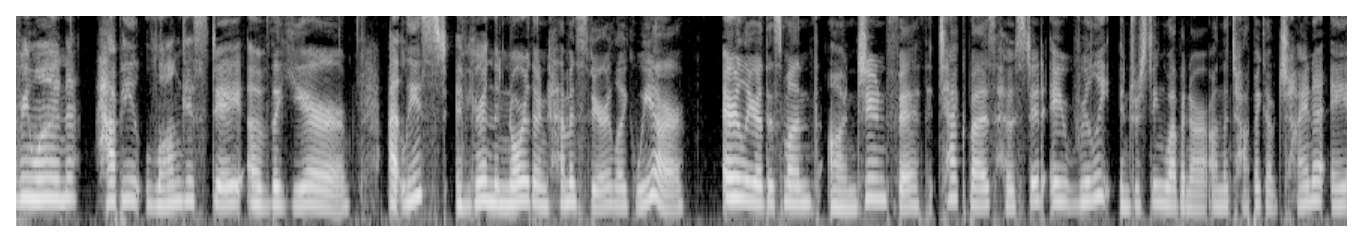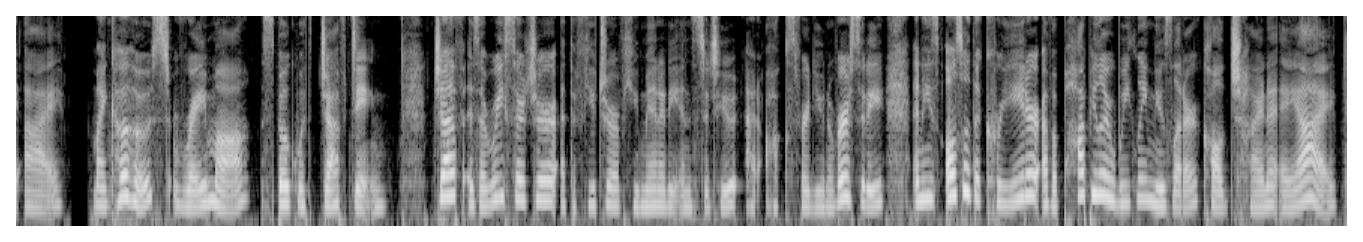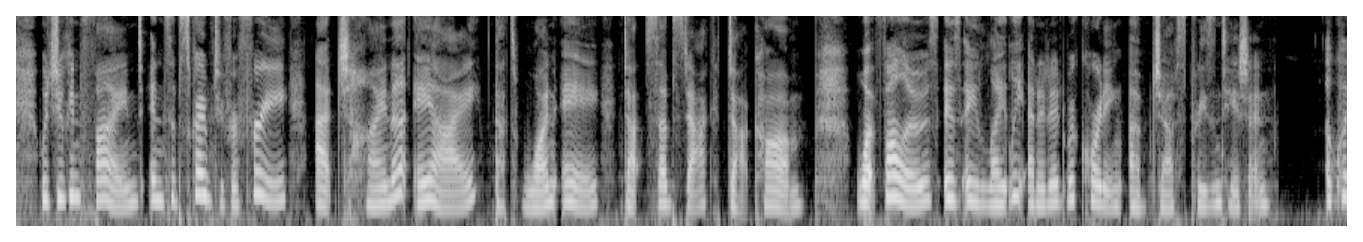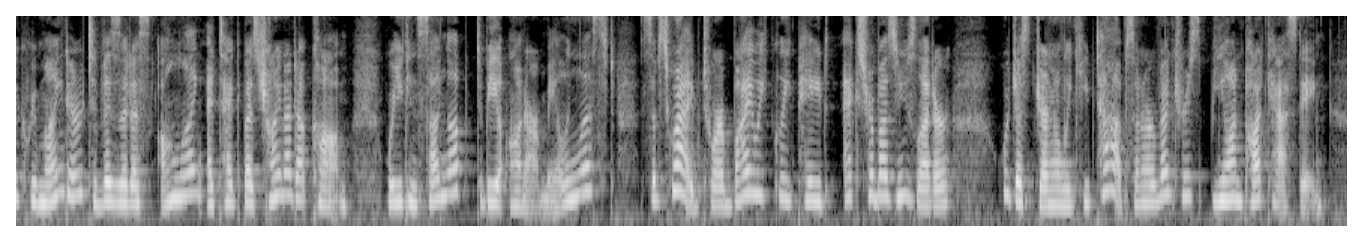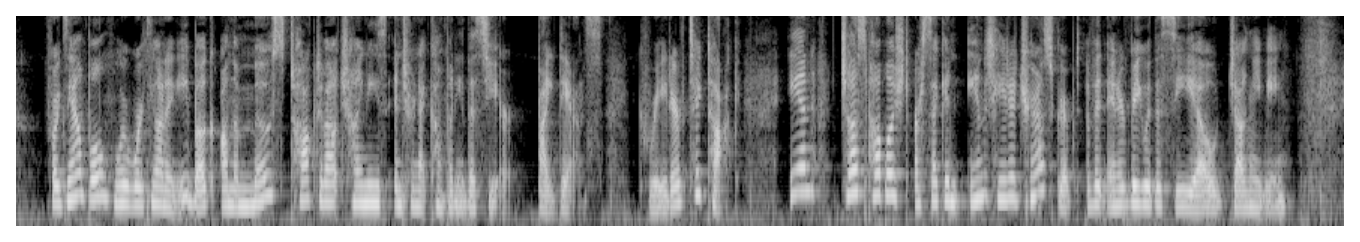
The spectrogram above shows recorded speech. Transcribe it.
everyone. Happy longest day of the year. At least if you're in the northern hemisphere like we are. Earlier this month, on June 5th, TechBuzz hosted a really interesting webinar on the topic of China AI. My co host, Rui Ma, spoke with Jeff Ding. Jeff is a researcher at the Future of Humanity Institute at Oxford University, and he's also the creator of a popular weekly newsletter called China AI, which you can find and subscribe to for free at China AI, that's 1A, dot substack.com. What follows is a lightly edited recording of Jeff's presentation. A quick reminder to visit us online at techbuzzchina.com, where you can sign up to be on our mailing list, subscribe to our bi weekly paid Extra Buzz newsletter, or just generally keep tabs on our ventures beyond podcasting. For example, we're working on an ebook on the most talked about Chinese internet company this year, ByteDance, creator of TikTok, and just published our second annotated transcript of an interview with the CEO, Zhang Yiming.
